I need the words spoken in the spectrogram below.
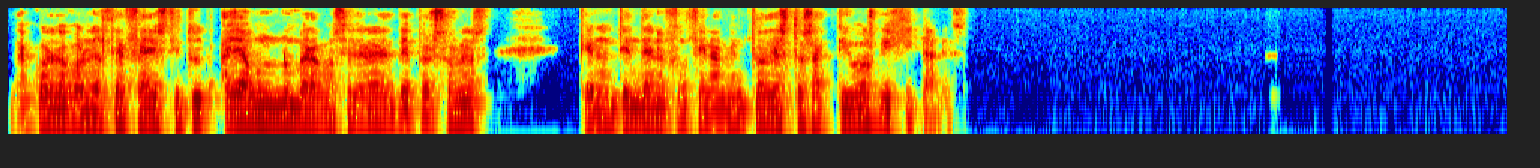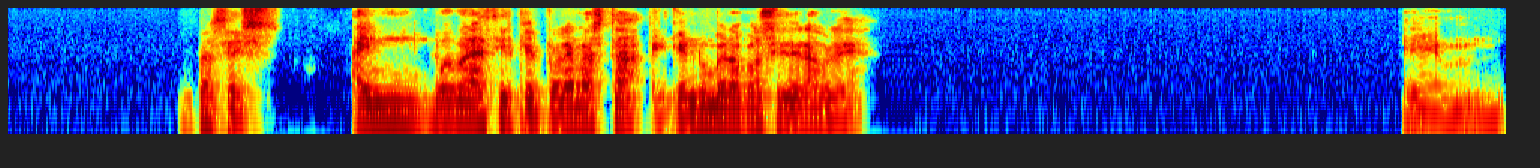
De acuerdo con el CFA Institute, hay un número considerable de personas que no entienden el funcionamiento de estos activos digitales. Entonces, hay, vuelvo a decir que el problema está en que el número considerable em,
